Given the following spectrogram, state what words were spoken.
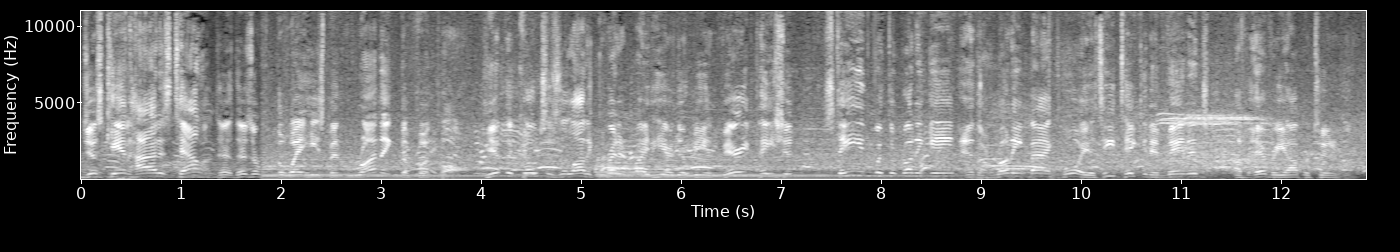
just can't hide his talent. There, there's a The way he's been running the football. give the coaches a lot of credit right here. They're being very patient, staying with the running game, and the running back, boy, is he taking advantage of every opportunity.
